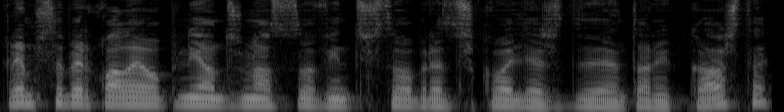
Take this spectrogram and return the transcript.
Queremos saber qual é a opinião dos nossos ouvintes sobre as escolhas de António Costa,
